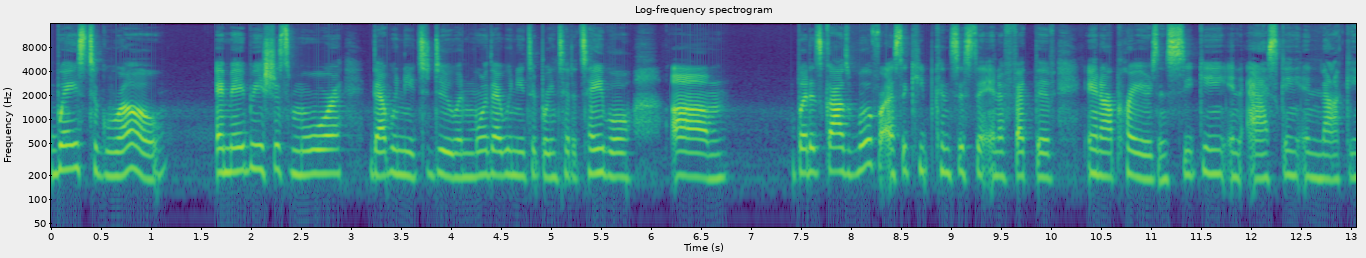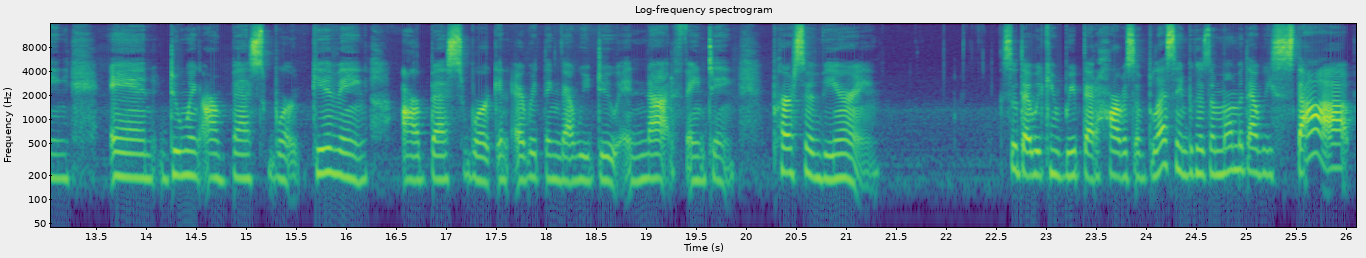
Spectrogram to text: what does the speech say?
ways to grow. And maybe it's just more that we need to do and more that we need to bring to the table. Um, but it's God's will for us to keep consistent and effective in our prayers and seeking and asking and knocking and doing our best work, giving our best work in everything that we do and not fainting, persevering so that we can reap that harvest of blessing because the moment that we stop,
